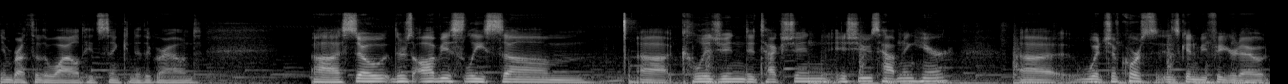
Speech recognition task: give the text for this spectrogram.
in Breath of the Wild, he'd sink into the ground. Uh, so there's obviously some uh, collision detection issues happening here, uh, which of course is going to be figured out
